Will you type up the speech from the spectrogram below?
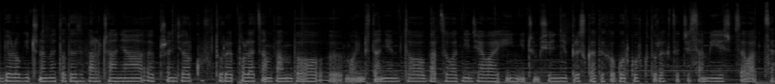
biologiczne metody zwalczania e, przędziorków, które polecam Wam, bo moim zdaniem to bardzo ładnie działa i niczym się nie pryska tych ogórków, które chcecie sami jeść w sałatce.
